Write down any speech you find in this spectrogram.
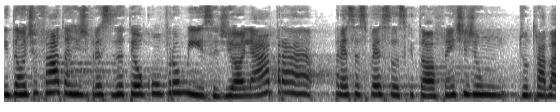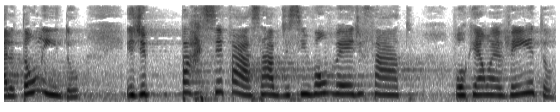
Então, de fato, a gente precisa ter o compromisso de olhar para essas pessoas que estão à frente de um, de um trabalho tão lindo e de participar, sabe? De se envolver de fato. Porque é um evento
